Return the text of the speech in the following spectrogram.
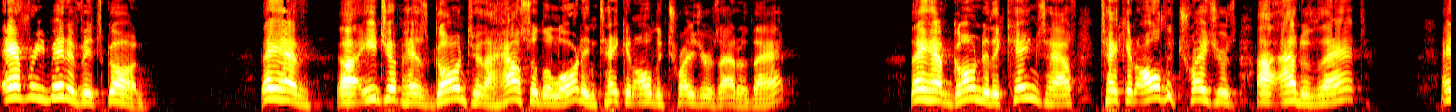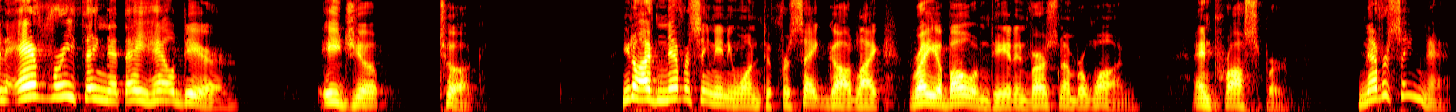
Every bit of it's gone. They have, uh, Egypt has gone to the house of the Lord and taken all the treasures out of that. They have gone to the king's house, taken all the treasures uh, out of that, and everything that they held dear, Egypt took. You know, I've never seen anyone to forsake God like Rehoboam did in verse number one and prosper. Never seen that.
